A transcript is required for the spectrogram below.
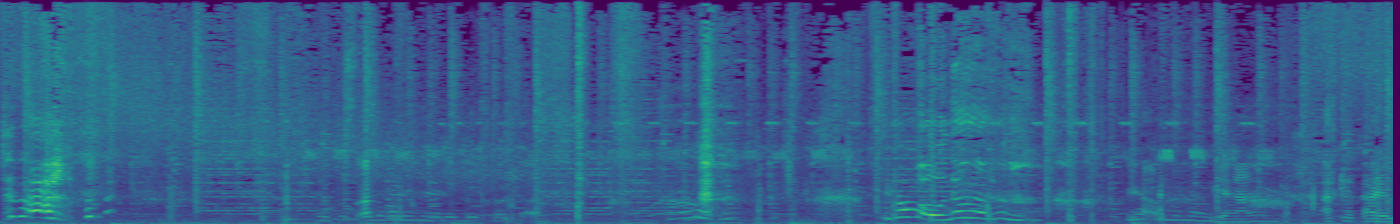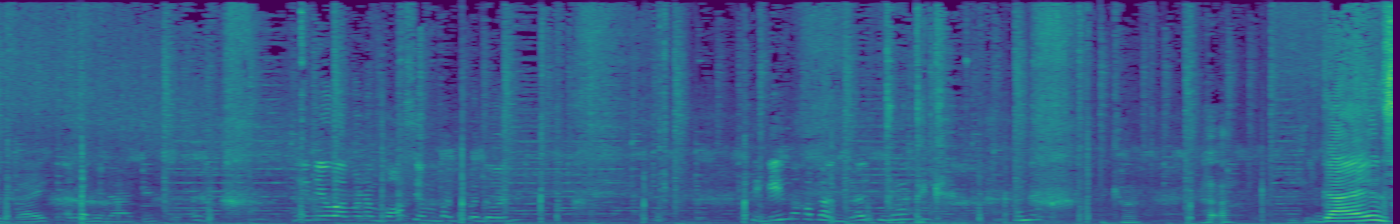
Diba? Tapos ano kayo meron doon sa taas? Ikaw mauna. Hayaan mo lang yan. Akit tayo guys. Alamin natin. Hiniwa mo ng bukas yung bag ko doon. Sige, makapag-vlog lang. Ano? Guys!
